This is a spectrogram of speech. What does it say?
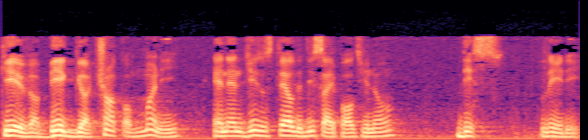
gave a big uh, chunk of money. And then Jesus tell the disciples, you know, this lady,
